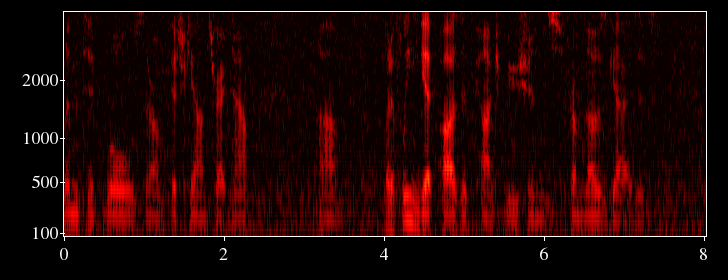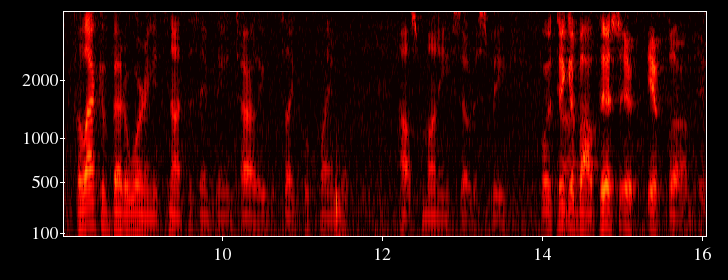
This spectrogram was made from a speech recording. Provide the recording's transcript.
limited roles. They're on pitch counts right now. Um, but if we can get positive contributions from those guys, it's for lack of better wording, it's not the same thing entirely. It's like we're playing with house money, so to speak. Well, think Uh, about this: if if um, if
